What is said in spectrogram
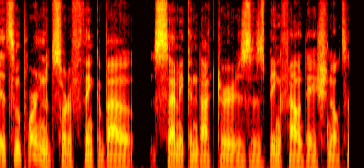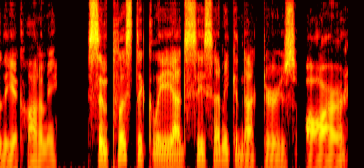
it's important to sort of think about semiconductors as being foundational to the economy. Simplistically i'd say semiconductors are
